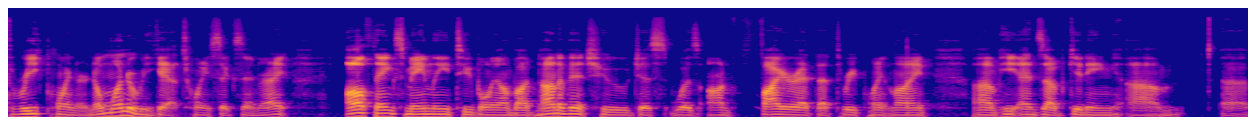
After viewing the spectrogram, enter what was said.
three pointer. No wonder we get 26 in, right? All thanks mainly to Bojan Bogdanovic, who just was on fire at that three point line. Um, he ends up getting um, uh,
